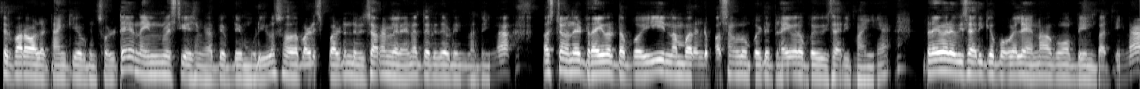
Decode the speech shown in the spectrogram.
சரி பரவாயில்ல. தேங்க்யூ அப்படின்னு சொல்லிட்டு இந்த இன்வெஸ்டிகேஷன் அப்படி அப்படியே முடியும். ஸோ அதை படிச்சு பாட்டு இந்த விசாரணையில் என்ன தெரியுது அப்படின்னு பார்த்தீங்கன்னா ஃபஸ்ட்டு வந்து டிரைவர்கிட்ட போய் நம்ம ரெண்டு பசங்களும் போயிட்டு டிரைவரை போய் விசாரிப்பாங்க. டிரைவரை விசாரிக்க போகையில் என்ன ஆகும் அப்படின்னு பார்த்தீங்கன்னா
